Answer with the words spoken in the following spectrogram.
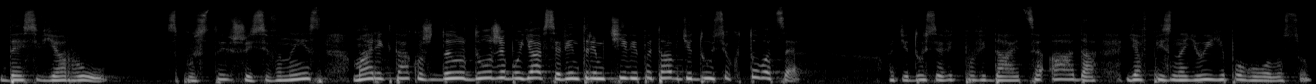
десь в яру. Спустившись вниз, Марік також дуже боявся, він тремтів і питав дідусю, хто це? А дідуся відповідає, це Ада, я впізнаю її по голосу.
